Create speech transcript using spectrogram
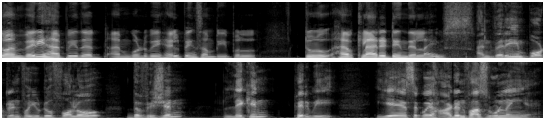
तो I am very happy that I am going to be helping some people to have clarity in their lives and very important for you to follow the vision लेकिन फिर भी ये ऐसे कोई हार्ड एंड फास्ट रूल नहीं है।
